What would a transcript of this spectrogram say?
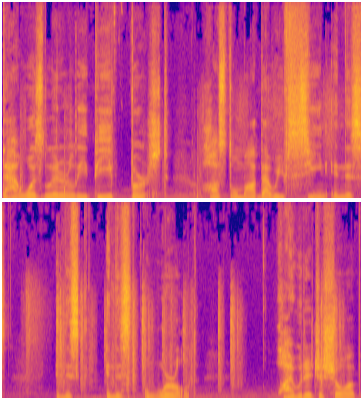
that was literally the first hostile mob that we've seen in this in this in this world. Why would it just show up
